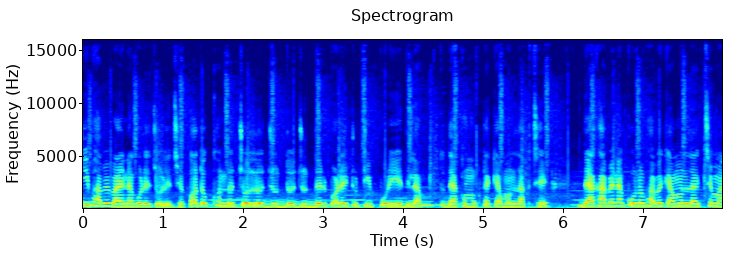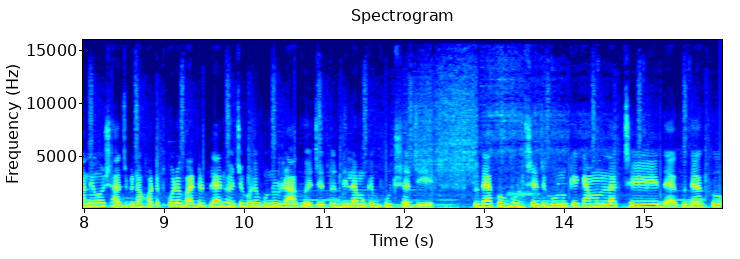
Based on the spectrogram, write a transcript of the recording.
কীভাবে বায়না করে চলেছে? কতক্ষণ তো চলল যুদ্ধ? যুদ্ধের পরে একটু টিপ পরিয়ে দিলাম। তো দেখো মুখটা কেমন লাগছে। দেখাবে না কোনোভাবে কেমন লাগছে মানে ও সাজবে না। হঠাৎ করে বার্থডের প্ল্যান হয়েছে বলে বনুর রাগ হয়েছে। তো দিলাম ওকে ভূত সাজিয়ে। তো দেখো ভূত সাজে বনুকে কেমন লাগছে? দেখো দেখো।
